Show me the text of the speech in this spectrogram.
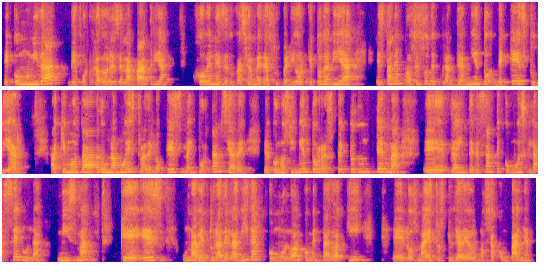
eh, comunidad de forjadores de la patria, jóvenes de educación media superior que todavía están en proceso de planteamiento de qué estudiar. Aquí hemos dado una muestra de lo que es la importancia de, del conocimiento respecto de un tema eh, tan interesante como es la célula misma, que es una aventura de la vida, como lo han comentado aquí eh, los maestros que el día de hoy nos acompañan.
